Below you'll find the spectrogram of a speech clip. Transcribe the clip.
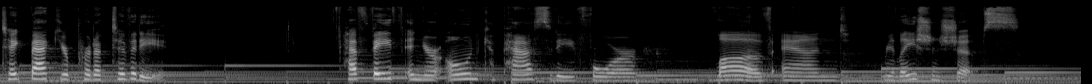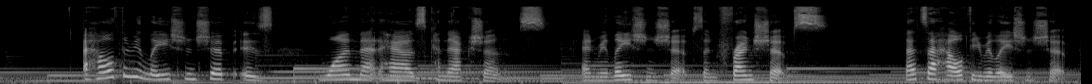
Take back your productivity. Have faith in your own capacity for love and relationships. A healthy relationship is one that has connections and relationships and friendships. That's a healthy relationship.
